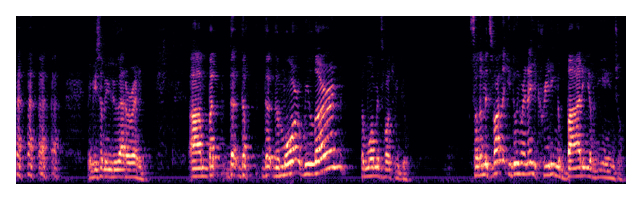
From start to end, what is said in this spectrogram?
Maybe some of you do that already. Um, but the, the, the, the, more we learn, the more mitzvot we do. So the mitzvah that you're doing right now, you're creating the body of the angel.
